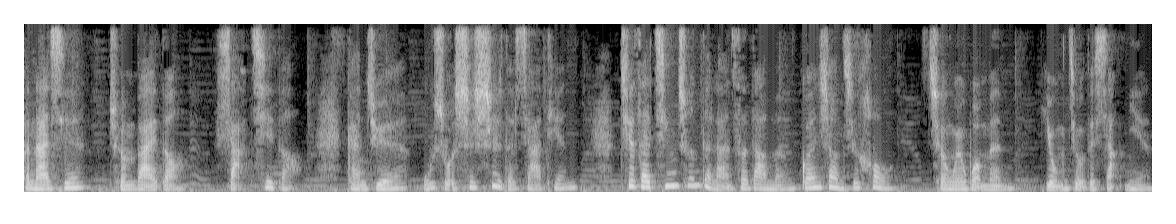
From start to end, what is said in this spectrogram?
可那些纯白的、傻气的、感觉无所事事的夏天，却在青春的蓝色大门关上之后，成为我们永久的想念。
